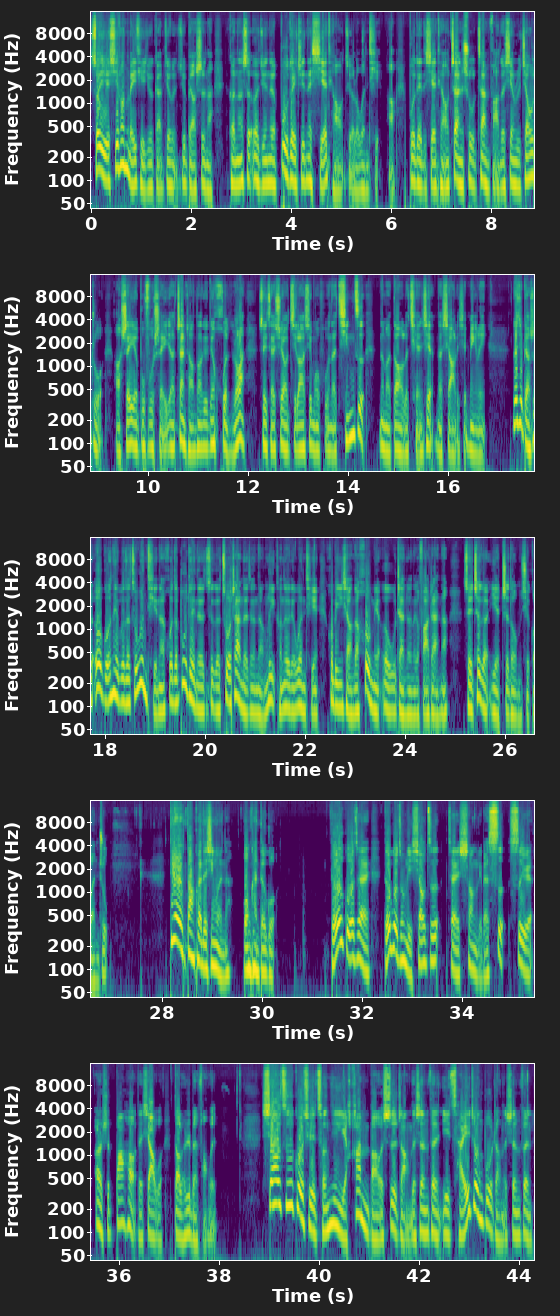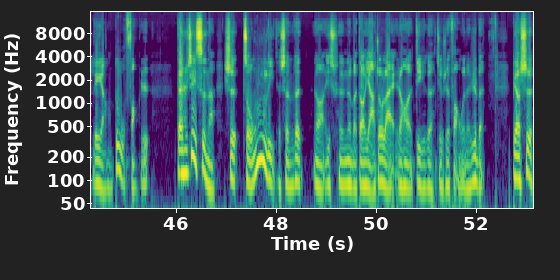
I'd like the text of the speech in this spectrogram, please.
所以西方的媒体就感就就表示呢，可能是俄军的部队之间的协调就有了问题啊，部队的协调、战术、战法都陷入胶着啊，谁也不服谁，要战场当中有点混乱，所以才需要吉拉西莫夫呢亲自那么到了前线，那下了一些命令。那就表示俄国内部的这问题呢，或者部队的这个作战的这个能力可能有点问题，会不会影响到后面俄乌战争那个发展呢？所以这个也值得我们去关注。第二大块的新闻呢，我们看德国。德国在德国总理肖兹在上礼拜四，四月二十八号的下午到了日本访问。肖兹过去曾经以汉堡市长的身份，以财政部长的身份两度访日。但是这次呢，是总理的身份，是吧？一那么到亚洲来，然后第一个就是访问了日本，表示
